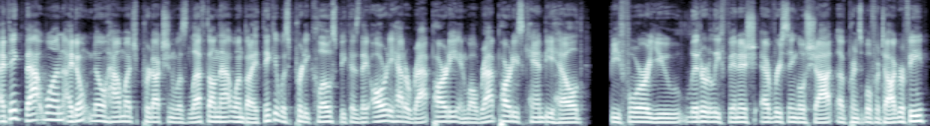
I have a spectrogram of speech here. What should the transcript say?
I think that one, I don't know how much production was left on that one, but I think it was pretty close because they already had a wrap party. And while wrap parties can be held before you literally finish every single shot of principal photography,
